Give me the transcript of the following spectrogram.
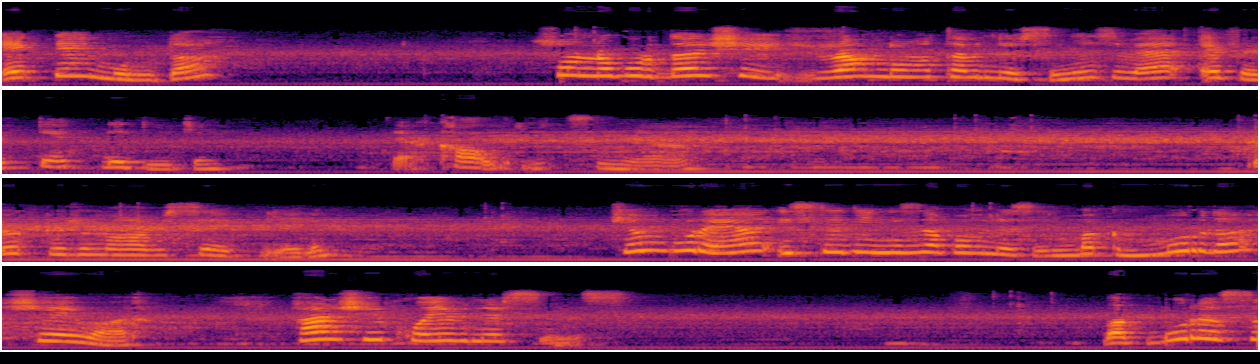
Ekleyin bunu da. Sonra burada şey random atabilirsiniz ve efekti ekle diyeceğim. Ya kaldır gitsin ya. Gökyüzü mavisi ekleyelim. Şimdi buraya istediğinizi yapabilirsiniz. Bakın burada şey var. Her şeyi koyabilirsiniz. Bak burası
